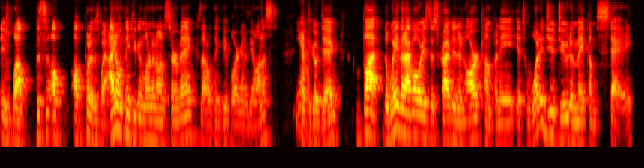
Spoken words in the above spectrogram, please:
in, well, this is, I'll, I'll put it this way. I don't think you can learn it on a survey because I don't think people are going to be honest. Yeah. You have to go dig. But the way that I've always described it in our company, it's what did you do to make them stay?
